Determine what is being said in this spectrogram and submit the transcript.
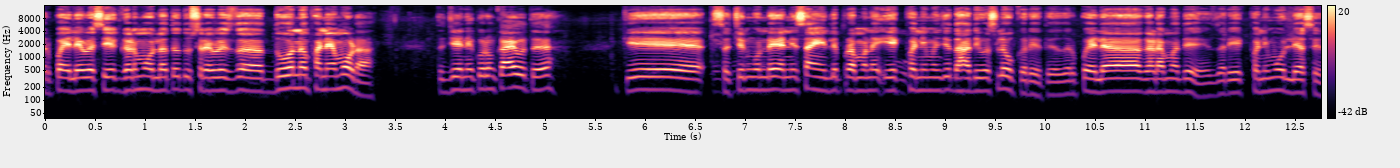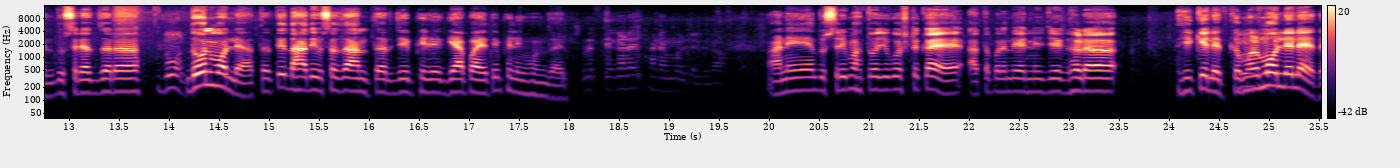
तर पहिल्या वेळेस एक घड मोडला तर दुसऱ्या वेळेस दोन फण्या मोडा. तर जेणेकरून काय होतं की सचिन गुंडे यांनी सांगितल्याप्रमाणे एक फणी म्हणजे दहा दिवस लवकर येते. जर पहिल्या घडामध्ये जर एक फणी मोडली असेल दुसऱ्यात जर दोन. दोन मोडल्या तर ते दहा दिवसाचं अंतर जे फिल गॅप आहे ते फिलिंग होऊन जाईल. आणि दुसरी महत्त्वाची गोष्ट काय आहे आतापर्यंत यांनी जे घड हे केलेत कमळ मोडलेले आहेत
